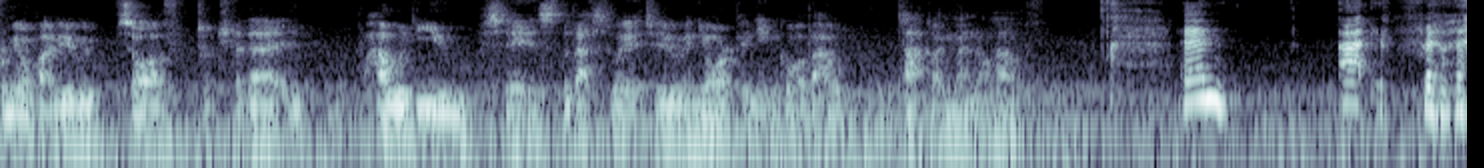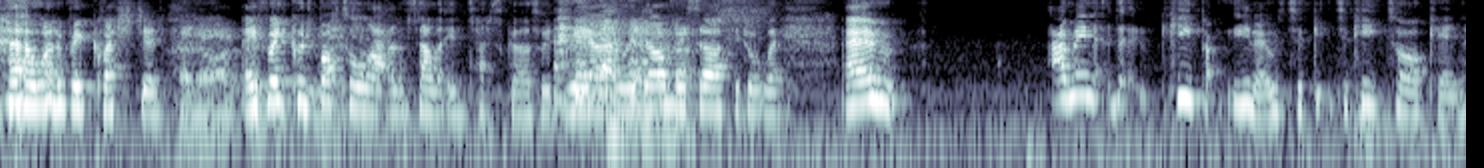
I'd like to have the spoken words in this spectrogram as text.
from your point of view, we've sort of touched it there. How would you say is the best way to, in your opinion, go about tackling mental health? um, I, what a big question I know. I, If we could bottle that and sell it in Tesco's, we'd be uh, we'd all be sorted, wouldn't we? Um, I mean, keep you know to to keep talking.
